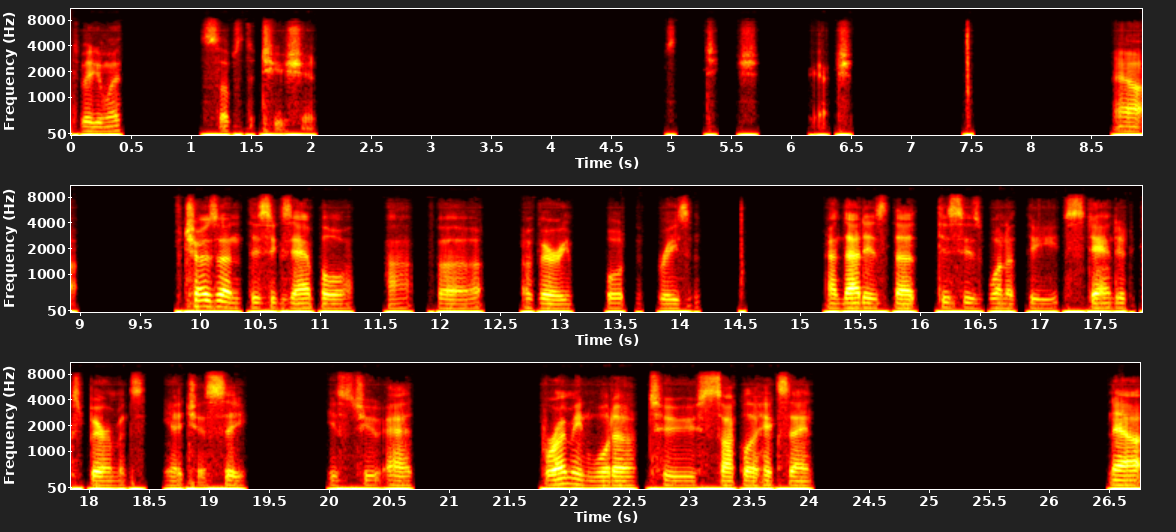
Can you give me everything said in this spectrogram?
to begin with. Substitution. Reaction. Now, I've chosen this example uh, for a very important reason, and that is that this is one of the standard experiments in the HSC, is to add bromine water to cyclohexane. Now,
